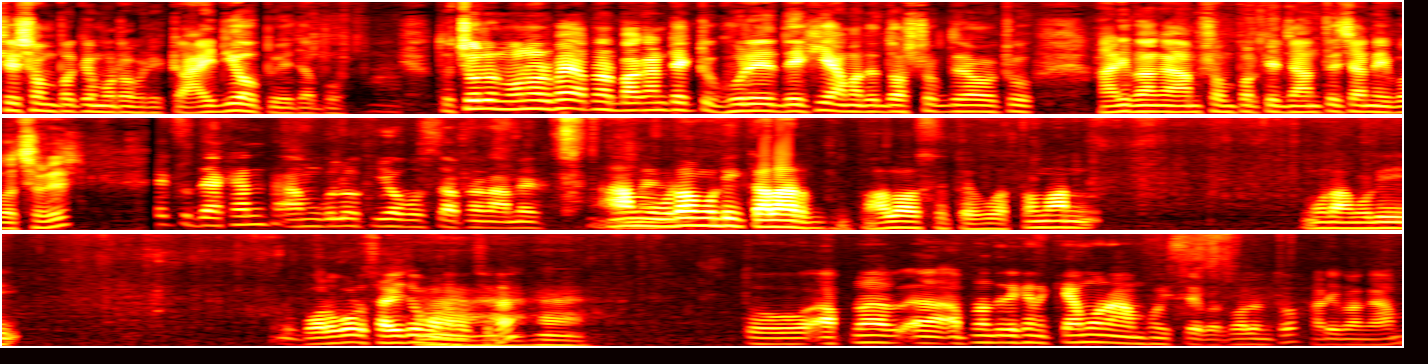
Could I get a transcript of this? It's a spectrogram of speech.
সে সম্পর্কে মোটামুটি একটু আইডিয়াও পেয়ে যাব। তো চলুন মনোহর ভাই আপনার বাগানটা একটু ঘুরে দেখি আমাদের দর্শকদেরও একটু হাড়িভাঙা আম সম্পর্কে জানতে চান এই বছরের। একটু দেখান আমগুলো কি অবস্থা আপনার আমের? আম মোটামুটি কালার ভালো আছে তো বর্তমান মোটামুটি বড় বড় সাইজও মনে হ্যাঁ, হচ্ছে না? হ্যাঁ তো আপনার আপনাদের এখানে কেমন আম হয়েছে এবার বলেন তো হাড়িভাঙা আম?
